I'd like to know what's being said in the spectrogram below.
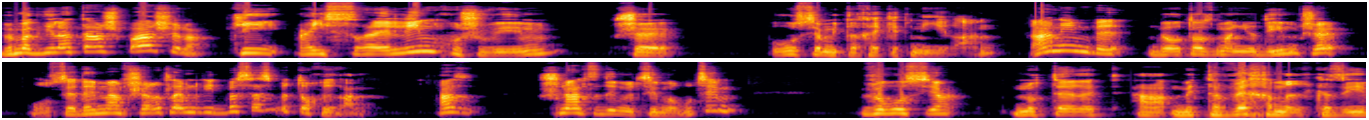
ומגדילה את ההשפעה שלה. כי הישראלים חושבים שרוסיה מתרחקת מאיראן, האיראנים באותו זמן יודעים שרוסיה די מאפשרת להם להתבסס בתוך איראן. אז שני הצדדים יוצאים מרוצים ורוסיה נותרת המתווך המרכזי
